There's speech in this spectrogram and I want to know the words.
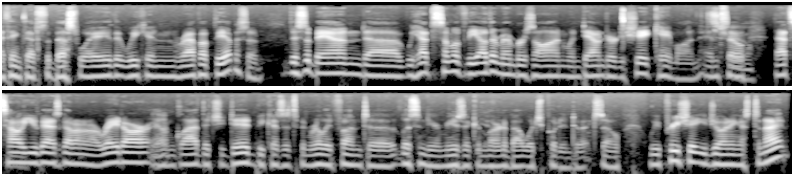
I think that's the best way that we can wrap up the episode. This is a band uh, we had some of the other members on when Down Dirty Shake came on, and It's so true. that's how you guys got on our radar. And I'm glad that you did because it's been really fun to listen to your music and learn about what you put into it. So we appreciate you joining us tonight.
